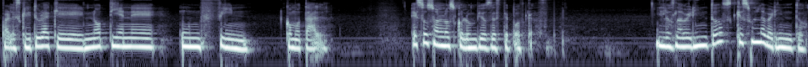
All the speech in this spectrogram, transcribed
para la escritura que no tiene un fin como tal. Esos son los columpios de este podcast. ¿Y los laberintos? ¿Qué es un laberinto?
